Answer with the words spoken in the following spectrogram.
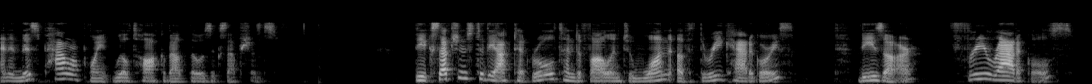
and in this PowerPoint we'll talk about those exceptions. The exceptions to the octet rule tend to fall into one of three categories. These are free radicals.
